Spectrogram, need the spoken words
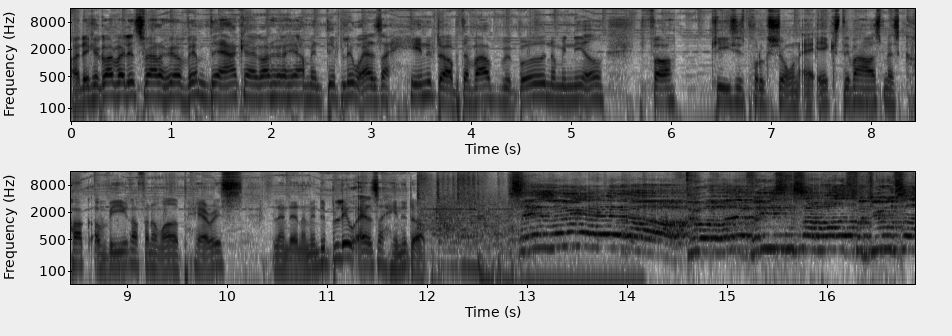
Og det kan godt være lidt svært at høre, hvem det er, kan jeg godt høre her, men det blev altså Hennedop, der var både nomineret for Casey's produktion af X. Det var også Mads Kok og Vera for nummeret Paris, blandt andet. Men det blev altså Hennedop. Tillykke, Heller! Du har vundet prisen som årets producer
